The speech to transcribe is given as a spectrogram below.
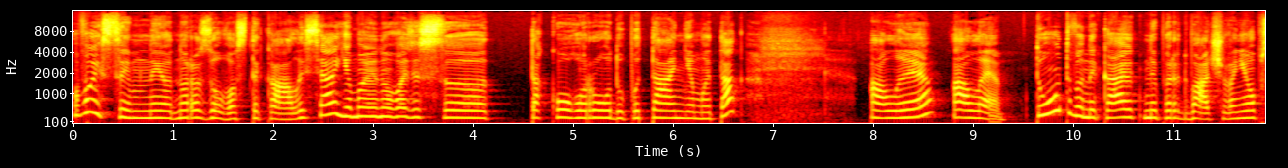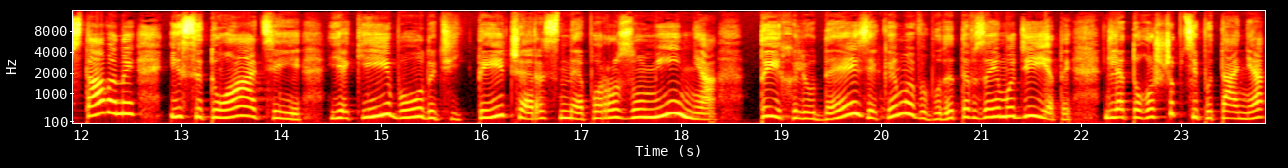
Ви з цим неодноразово стикалися, я маю на увазі з е, такого роду питаннями, так? Але, але тут виникають непередбачувані обставини і ситуації, які будуть йти через непорозуміння. Тих людей, з якими ви будете взаємодіяти, для того, щоб ці питання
